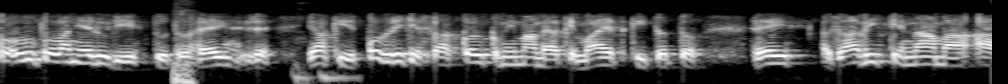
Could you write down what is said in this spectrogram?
ohlupovanie ľudí tuto, hej, že jaký, pozrite sa, koľko my máme, aké majetky, toto, hej, závidte nám a, a,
